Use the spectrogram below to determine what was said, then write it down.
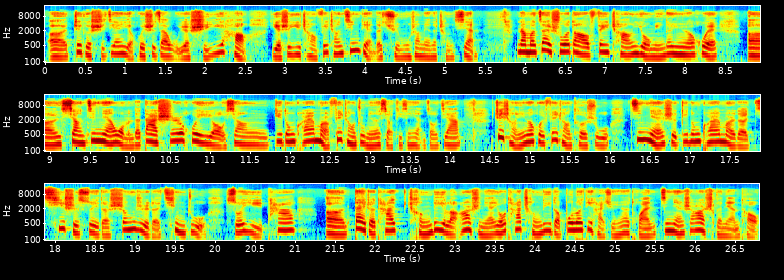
呃，这个时间也会是在五月十一号，也是一场非常经典的曲目上面的呈现。那么再说到非常有名的音乐会，呃，像今年我们的大师会有像 Gidon Kramer 非常著名的小提琴演奏家，这场音乐会非常特殊，今年是 Gidon Kramer 的七十岁的生日的庆祝，所以他。呃，带着他成立了二十年，由他成立的波罗的海弦乐团，今年是二十个年头。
